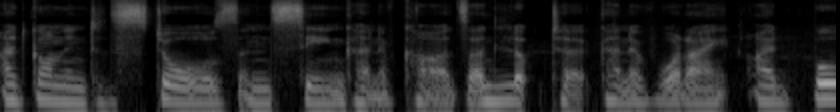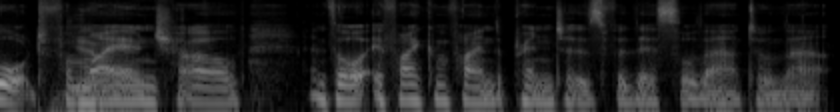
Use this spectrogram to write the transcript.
I'd gone into the stores and seen kind of cards. I looked at kind of what I I'd bought for Yeah. my own child and thought if I can find the printers for this or that or that.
